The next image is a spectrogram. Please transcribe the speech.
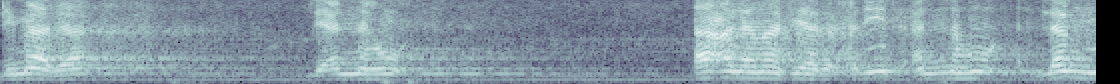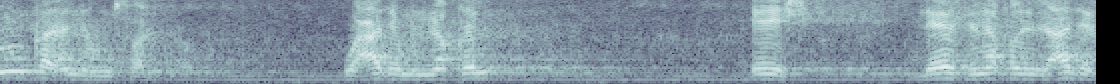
لماذا؟ لأنه أعلى ما في هذا الحديث أنه لم ينقل أنهم صلوا. وعدم النقل إيش؟ ليس نقل للعدم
